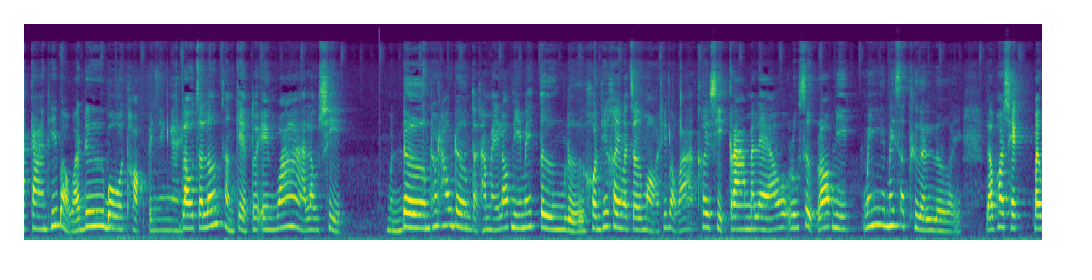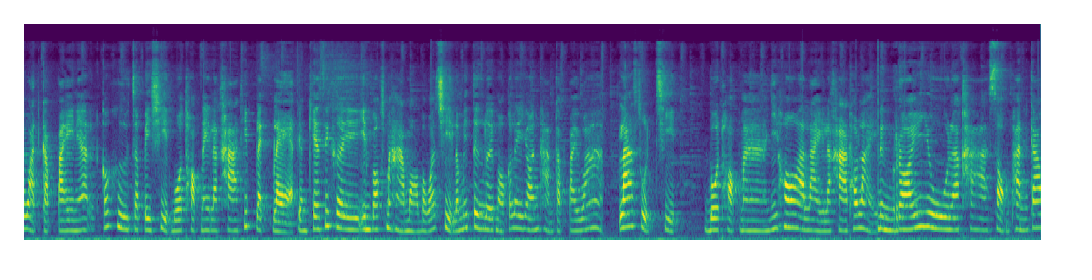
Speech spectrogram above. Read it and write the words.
อาการที่บอกว่าดื้อโบท็อกเป็นยังไง เราจะเริ่มสังเกตตัวเองว่าเราฉีดเหมือนเดิมเท่า ๆเดิม แต่ทำไมรอบนี้ไม่ตึง หรือคนที่เคยมาเจอหมอที่บอกว่าเคยฉีดกรามมาแล้ว รู้สึกรอบนี้ไม่ไม่สะเทือนเลย แล้วพอเช็คประวัติกลับไปเนี่ยก็คือจะไปฉีดโบท็อกในราคาที่แปลกๆ อย่างเคสที่เคยอินบ็อกซ์มาหาหมอบอกว่าฉีดแล้วไม่ตึงเลยหมอก็เลยย้อนถามกลับไปว่า ล่าสุดฉีด โบท็อกมายี่ห้ออะไรราคาเท่าไหร่ 100 ยูราคา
